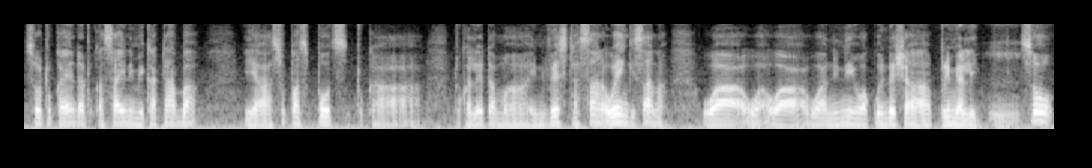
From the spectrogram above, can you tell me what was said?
So tukaenda tukasaini mikataba ya Super Sports tuka tukaleta mainvestor sana wengi sana wa, wa, wa, wa nini wa kuendesha Premier League Mm. so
